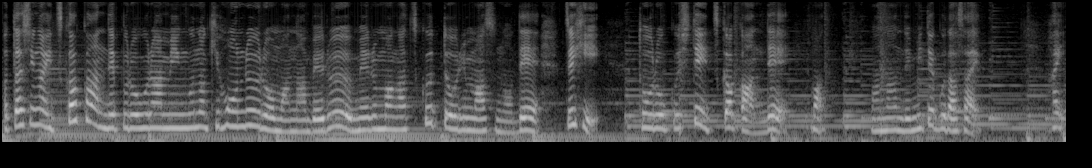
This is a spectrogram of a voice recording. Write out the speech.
私が5日間でプログラミングの基本ルールを学べるメルマガ作っておりますので是非登録して5日間で、まあ、学んでみてください。はい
